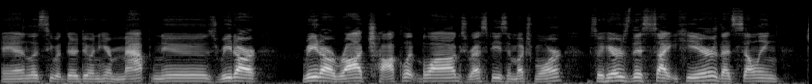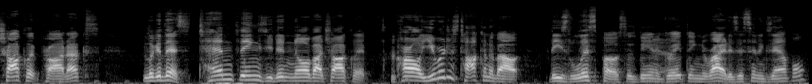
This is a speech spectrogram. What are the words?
And let's see what they're doing here. Map news. Read our read our raw chocolate blogs, recipes, and much more. So here's this site here that's selling chocolate products. Look at this 10 things you didn't know about chocolate. Karl, you were just talking about these list posts as being Yeah. a great thing to write. Is this an example?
